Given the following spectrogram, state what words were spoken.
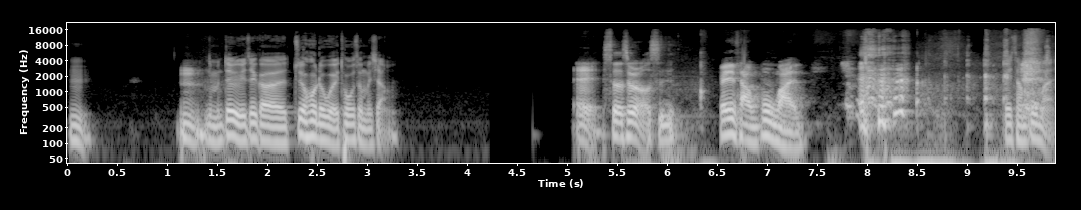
嗯嗯，你们对于这个最后的委托怎么想？哎、欸，社畜老师非常不满，非常不满。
